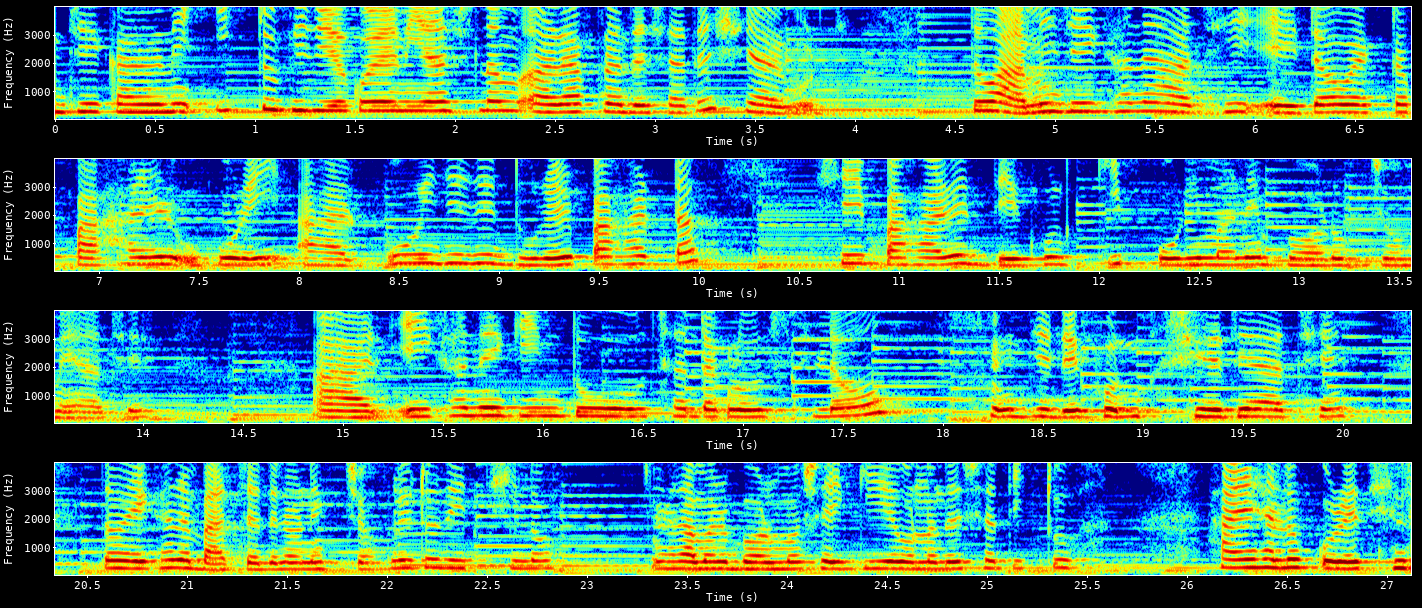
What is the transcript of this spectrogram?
যে কারণে একটু ভিডিও করে নিয়ে আসলাম আর আপনাদের সাথে শেয়ার করছি। তো আমি যেখানে আছি, এটাও একটা পাহাড়ের উপরেই। আর ওই যে যে দূরের পাহাড়টা, সেই পাহাড়ে দেখুন কি পরিমাণে বরফ জমে আছে। আর এইখানে কিন্তু সান্টা ক্লজ ছিল। যে দেখুন, সেজে আছে। তো এখানে বাচ্চাদের অনেক চকলেটও দিচ্ছিল। আর আমার বর্মশাই গিয়ে ওনাদের সাথে একটু হাই হ্যালো করেছিল।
